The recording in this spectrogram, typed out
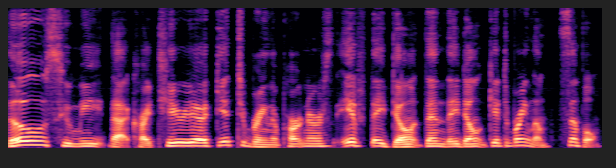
Those who meet that criteria get to bring their partners. If they don't, then they don't get to bring them. Simple.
